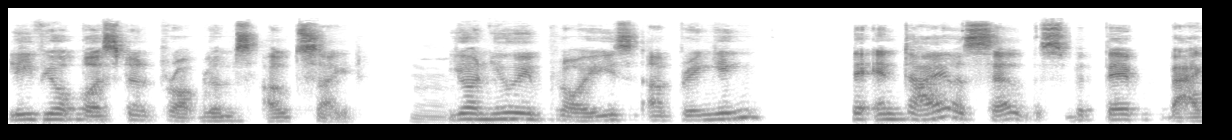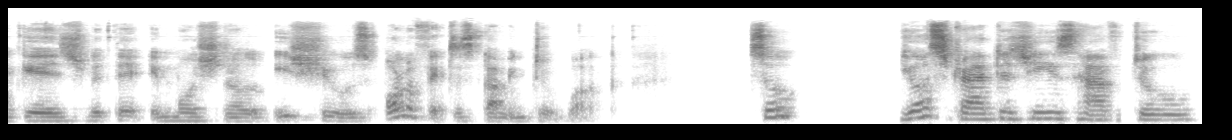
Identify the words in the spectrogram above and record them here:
leave your personal problems outside. Mm. Your new employees are bringing the entire selves with their baggage, with their emotional issues. All of it is coming to work. So your strategies have to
